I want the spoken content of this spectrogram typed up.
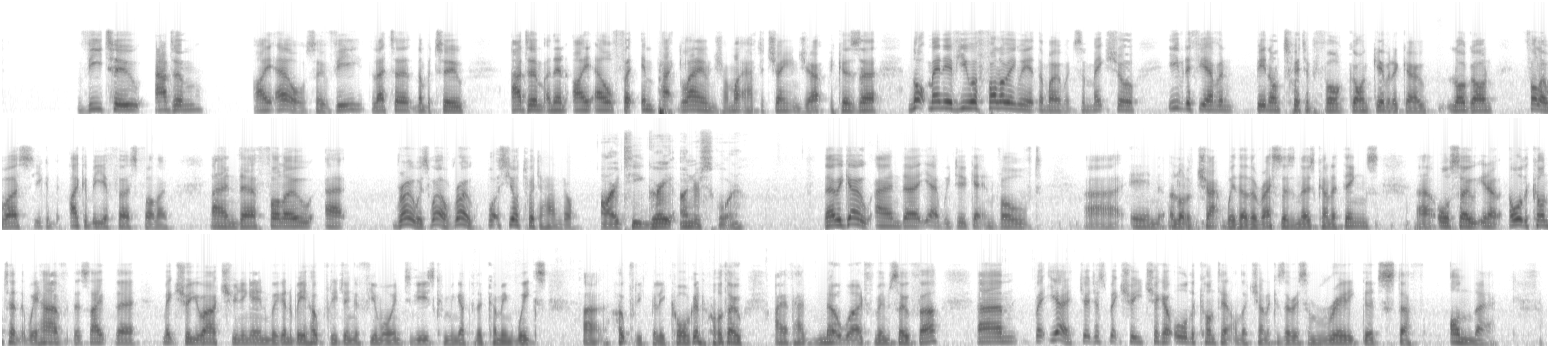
V2 Adam IL. So V letter number two Adam, and then IL for Impact Lounge. I might have to change that because uh, not many of you are following me at the moment. So make sure, even if you haven't been on Twitter before, go on, give it a go. Log on, follow us. You could, I could be your first follow, and uh, follow uh, Ro as well. Ro, what's your Twitter handle? RT Great underscore. There we go. And uh, yeah, we do get involved uh, in a lot of chat with other wrestlers and those kind of things. Uh, also, you know, all the content that we have that's out there, make sure you are tuning in. We're going to be hopefully doing a few more interviews coming up in the coming weeks. Uh, hopefully, Billy Corgan, although I have had no word from him so far. Um, but yeah, just make sure you check out all the content on the channel because there is some really good stuff on there.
